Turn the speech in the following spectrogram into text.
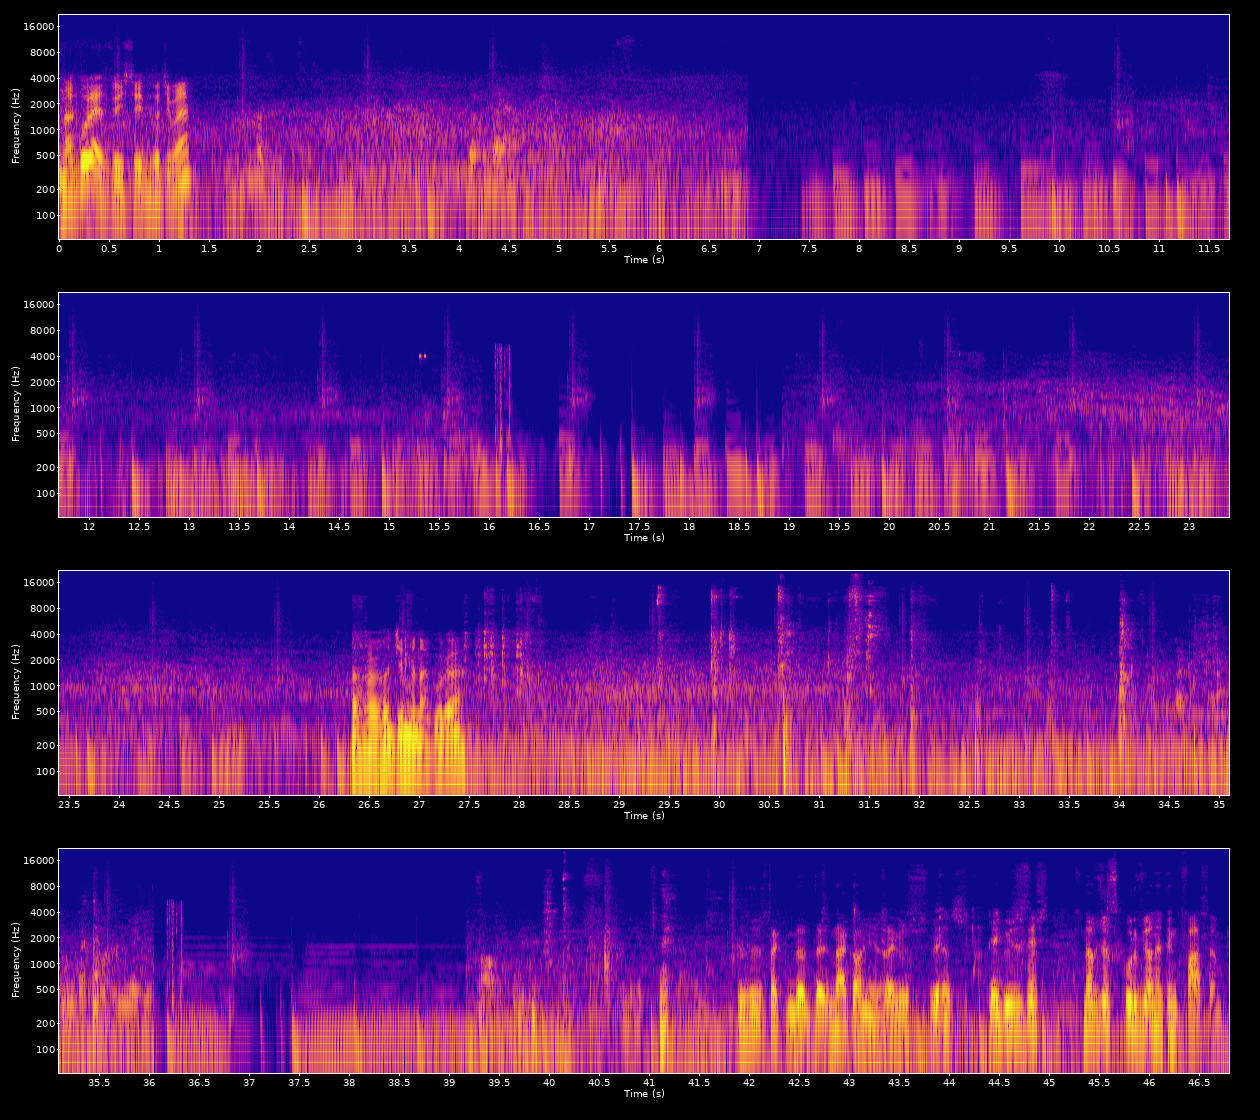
Na górę jest wyjście i wychodzimy? Dobrze. Dobra, wychodzimy na górę. To jest już tak na, na koniec, jak już wiesz, jak już jesteś dobrze skurwiony tym kwasem.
